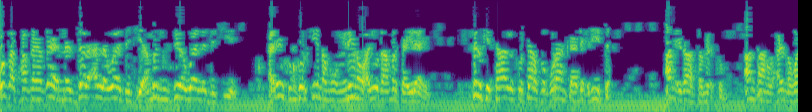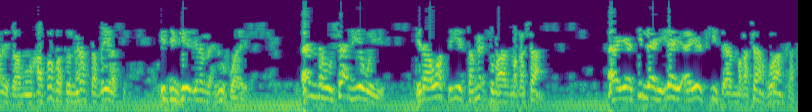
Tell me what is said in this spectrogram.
waqad xaqeeqee nazala alla waa dejiyey ama nuzila waa la dejiyey. Calaykum korkiina mu'miniinow ayuu dhaha markaa ilaahay filkitaabi kitaabka qur'aanka dhexdiisa. An idaa samictum antaan waxay noqonaysaa munkafafatun min asakiilati isinkeediina maxduuf waaye. Annahu shaniye weeye. Idaa waktigii samictum aad maqashaan. Aayaatillaahi ilaahay aayaadkiisa aad maqashaan qur'aankaas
